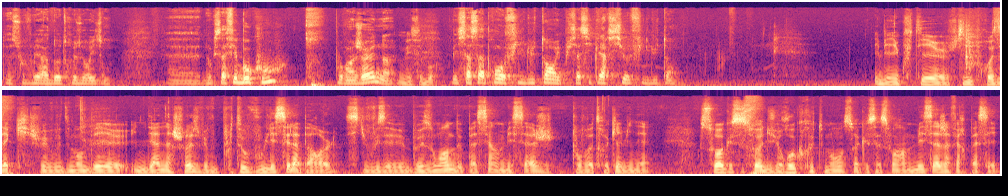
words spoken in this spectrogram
doit s'ouvrir à d'autres horizons. Euh, donc ça fait beaucoup pour un jeune, mais, beau. mais ça s'apprend au fil du temps et puis ça s'éclaircit au fil du temps. Eh bien écoutez, Philippe Rozek, je vais vous demander une dernière chose, je vais vous plutôt vous laisser la parole si vous avez besoin de passer un message pour votre cabinet, soit que ce soit du recrutement, soit que ce soit un message à faire passer.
